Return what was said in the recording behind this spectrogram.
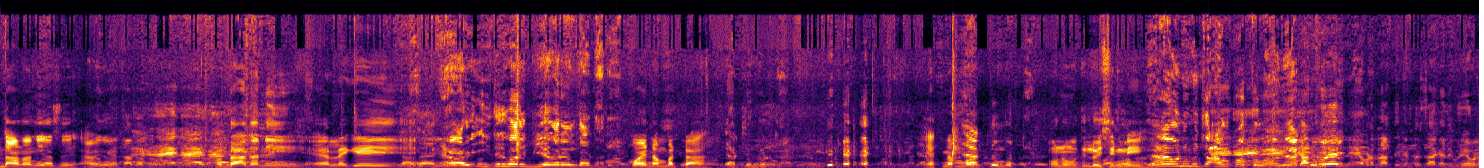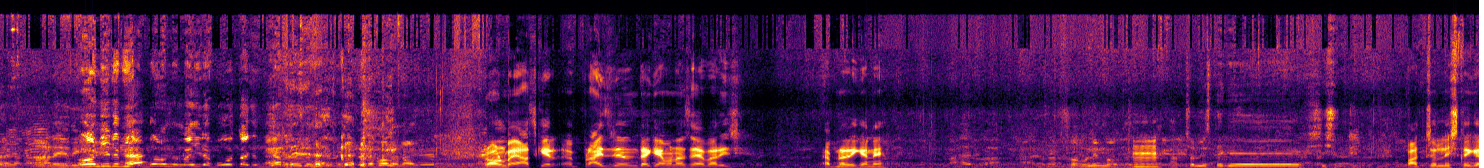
দানা নি আছে? আমি দাদা নি এর লাগে ঈদের বারে বিয়ে করেন দাদা কয় নাম্বারটা? এক নম্বরটা। এক নাম্বার। এক নম্বরটা। অনুমতি লইছেন নি? হ্যাঁ বলছে আর কত লাগে এক নম্বরটা ও নিতে বিয়ে বলো না এটা বউ তাকে বিয়ে করে রহন ভাই আজকের প্রাইস রেঞ্জটা কেমন আছে অ্যাভারেজ আপনার এখানে? সর্বনিম্ন? আটচল্লিশ থেকে ছেষট্টি। পাঁচচল্লিশ থেকে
